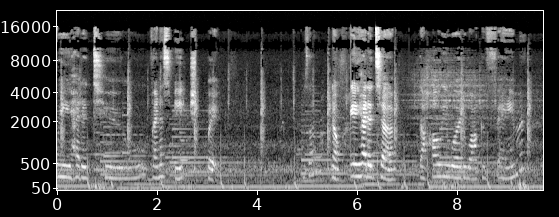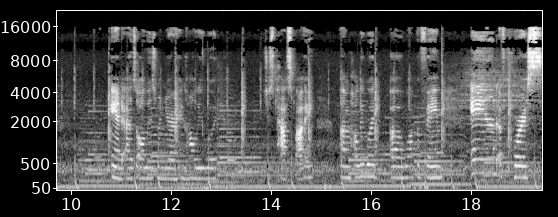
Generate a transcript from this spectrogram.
we headed to Venice Beach. Wait, was that? No, we headed to the Hollywood Walk of Fame. And as always, when you're in Hollywood, just pass by um, Hollywood uh, Walk of Fame. And of course,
